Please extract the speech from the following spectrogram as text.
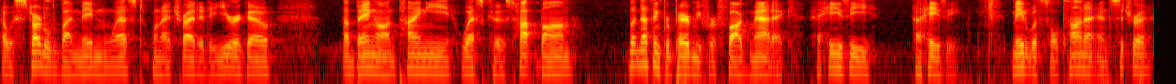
I was startled by Maiden West when I tried it a year ago, a bang on piney West Coast hop bomb, but nothing prepared me for Fogmatic, a hazy, a hazy, made with sultana and citra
